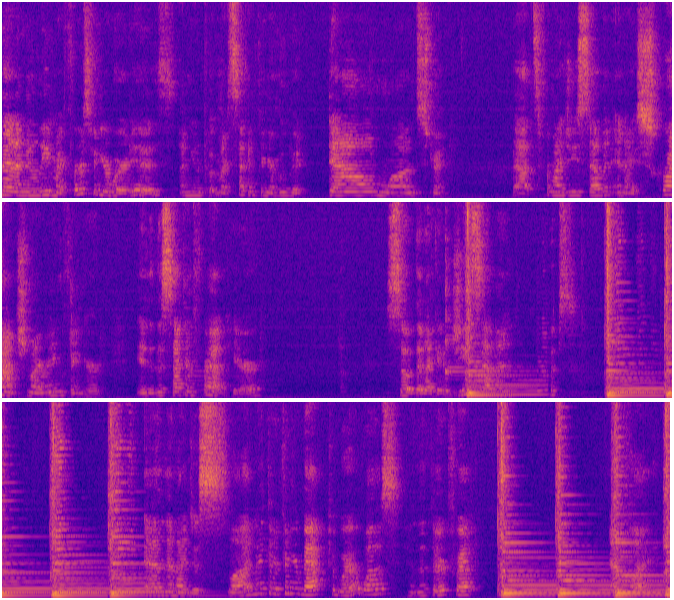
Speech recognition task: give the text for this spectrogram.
then I'm going to leave my first finger where it is. I'm going to put my second finger, move it down one string. That's for my G7, and I scrunch my ring finger into the second fret here so that I get a G7. Oops. And then I just slide my third finger back to where it was in the third fret and play.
